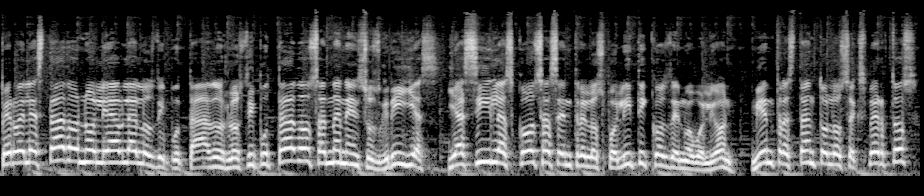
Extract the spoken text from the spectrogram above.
pero el Estado no le habla a los diputados. Los diputados andan en sus grillas y así las entre los políticos de Nuevo León. Mientras tanto, los expertos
